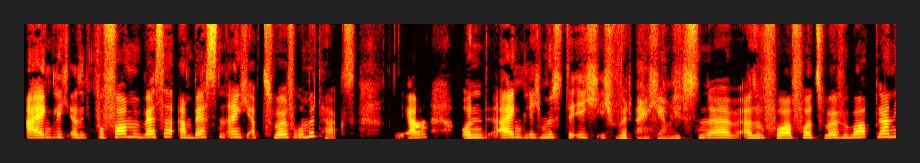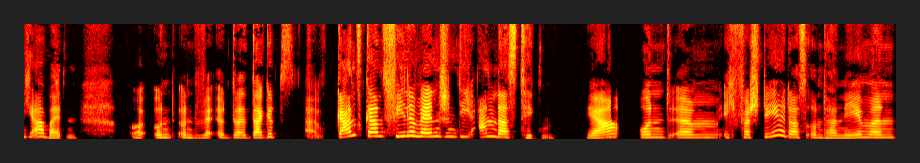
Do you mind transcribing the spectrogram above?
eigentlich, also ich performe besser, am besten eigentlich ab 12 Uhr mittags. Ja, und eigentlich müsste ich, ich würde eigentlich am liebsten, äh, also vor, vor 12 überhaupt gar nicht arbeiten. Und, und da, da gibt es äh, ganz, ganz viele Menschen, die anders ticken. Ja, und ähm, ich verstehe, dass Unternehmen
